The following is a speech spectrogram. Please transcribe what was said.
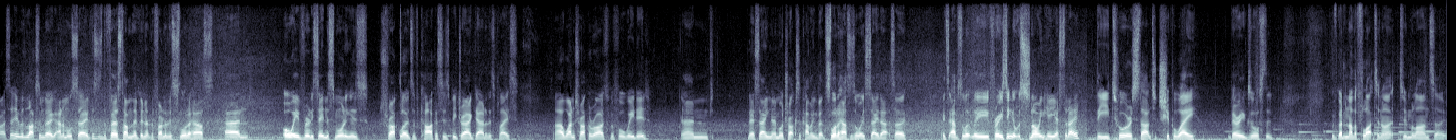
Alright, so here with Luxembourg Animal Save. This is the first time they've been at the front of this slaughterhouse and all we've really seen this morning is truckloads of carcasses be dragged out of this place. Uh, one truck arrived before we did and they're saying no more trucks are coming but slaughterhouses always say that so it's absolutely freezing. It was snowing here yesterday. The tour is starting to chip away. Very exhausted. We've got another flight tonight to Milan, so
